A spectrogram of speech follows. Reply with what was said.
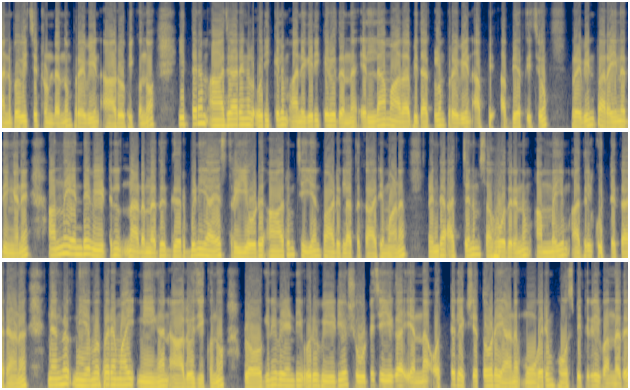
അനുഭവിച്ചിട്ടുണ്ടെന്നും പ്രവീൺ ആരോപിക്കുന്നു. ഇത്തരം ആചാരങ്ങൾ ഒരിക്കലും അനുകരിക്കരുതെന്ന് എല്ലാ മാതാപിതാക്കളും പ്രവീൺ അഭ്യർത്ഥിച്ചു. പ്രവീൺ പറയുന്നത് ഇങ്ങനെ അന്ന് എന്റെ വീട്ടിൽ നടന്നത് ഗർഭിണിയായ സ്ത്രീയോട് ആരും ചെയ്യാൻ പാടില്ലാത്ത കാര്യമാണ്. എന്റെ അച്ഛനും സഹോദരനും അമ്മയും അതിൽ കുറ്റക്കാരാണ്. ഞങ്ങൾ നിയമപരമായി നീങ്ങാൻ ആലോചിക്കുന്നു. ബ്ലോഗിന് വേണ്ടി ഒരു വീഡിയോ ഷൂട്ട് ചെയ്യുക എന്ന ഒറ്റ ലക്ഷ്യത്തോടെയാണ് മൂവരും ഹോസ്പിറ്റലിൽ വന്നത്.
